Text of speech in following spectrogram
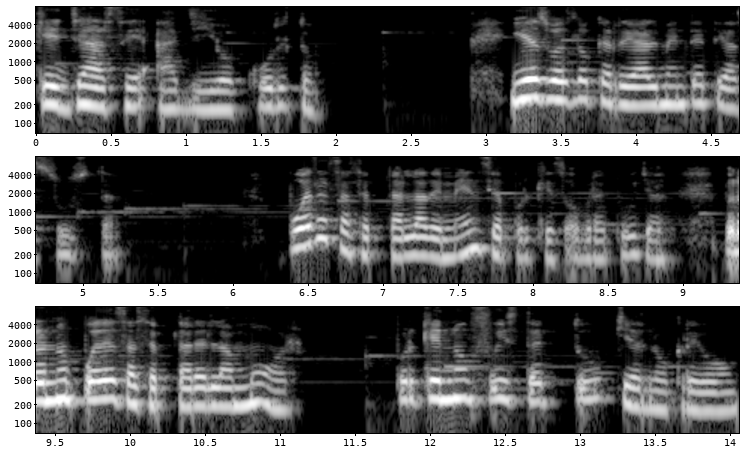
que yace allí oculto. Y eso es lo que realmente te asusta. Puedes aceptar la demencia porque es obra tuya, pero no puedes aceptar el amor porque no fuiste tú quien lo creó.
